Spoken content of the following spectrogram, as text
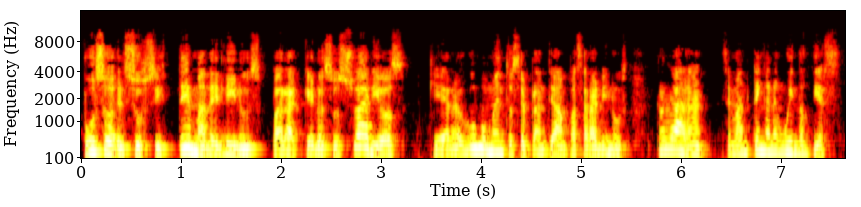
Puso el subsistema de Linux para que los usuarios que en algún momento se planteaban pasar a Linux no lo hagan, se mantengan en Windows 10.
